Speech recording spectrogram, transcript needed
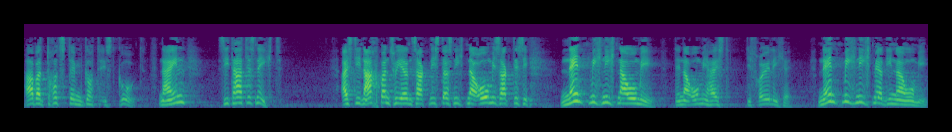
aber trotzdem Gott ist gut. Nein, sie tat es nicht. Als die Nachbarn zu ihr sagten, ist das nicht Naomi, sagte sie, nennt mich nicht Naomi, denn Naomi heißt die Fröhliche. Nennt mich nicht mehr die Naomi,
